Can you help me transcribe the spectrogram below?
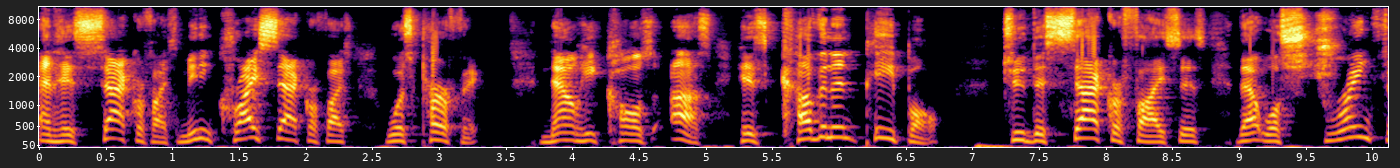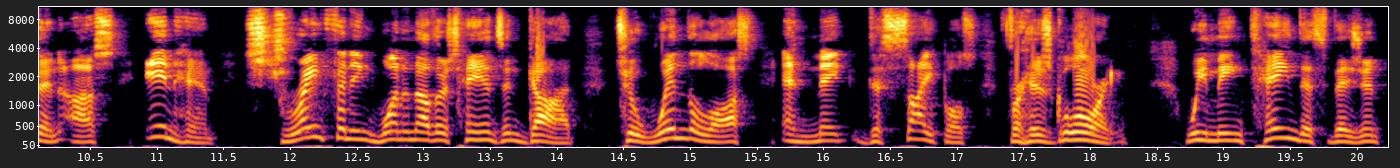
And his sacrifice, meaning Christ's sacrifice, was perfect. Now he calls us, his covenant people, to the sacrifices that will strengthen us in him, strengthening one another's hands in God to win the lost and make disciples for his glory. We maintain this vision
